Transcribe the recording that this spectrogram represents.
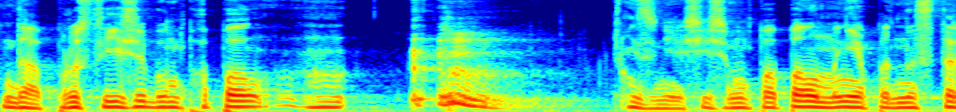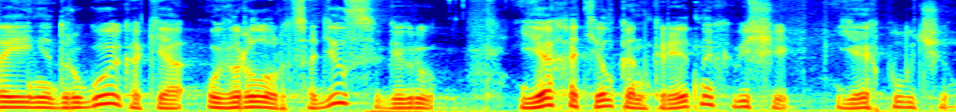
Да, просто если бы он попал... Извиняюсь, если он попал мне под настроение другое, как я оверлорд садился, говорю, я хотел конкретных вещей, я их получил.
